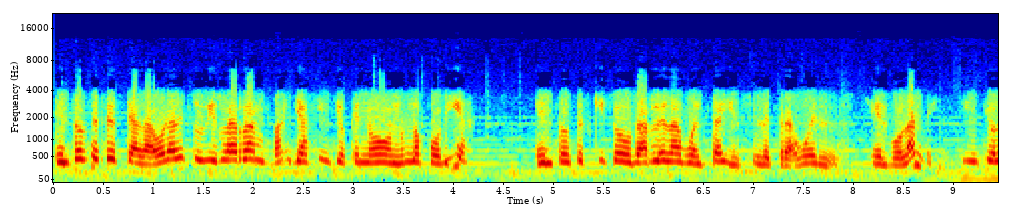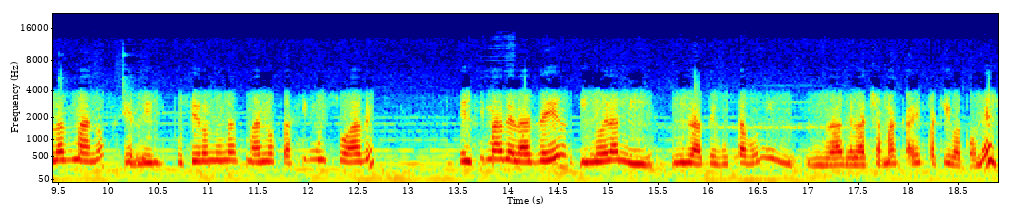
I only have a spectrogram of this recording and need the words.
Entonces, este, a la hora de subir la rampa, ya sintió que no, no, podía. Entonces quiso darle la vuelta y se le tragó el, el volante. Sintió las manos, que le pusieron unas manos así muy suaves encima de las de él y no eran ni, ni las de Gustavo ni, ni la de la chamaca esta que iba con él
